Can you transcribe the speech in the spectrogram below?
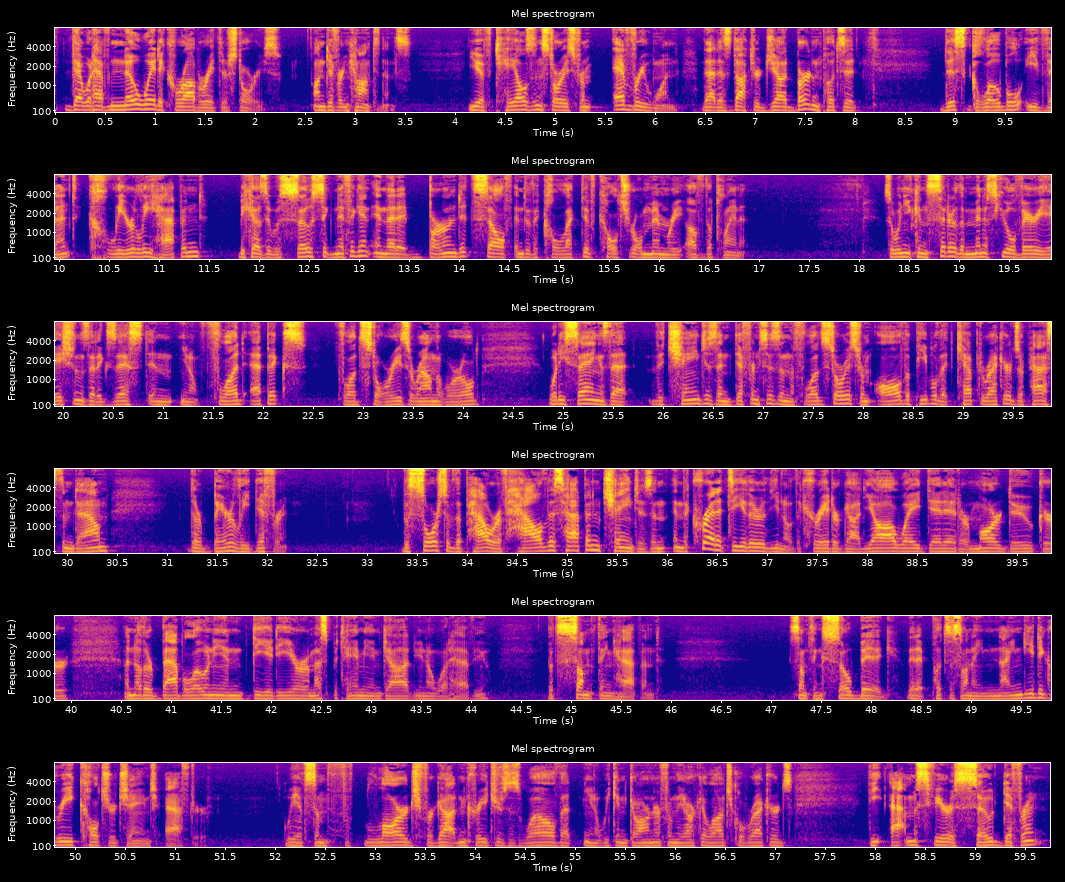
that would have no way to corroborate their stories on different continents. You have tales and stories from everyone that, as Dr. Judd Burton puts it, this global event clearly happened because it was so significant in that it burned itself into the collective cultural memory of the planet. So when you consider the minuscule variations that exist in, you know, flood epics, flood stories around the world, what he's saying is that the changes and differences in the flood stories from all the people that kept records or passed them down, they're barely different. The source of the power of how this happened changes, and, and the credit to either, you know, the creator god Yahweh did it, or Marduk, or another Babylonian deity, or a Mesopotamian god, you know, what have you. But something happened. Something so big that it puts us on a 90 degree culture change after. We have some f- large forgotten creatures as well that you know we can garner from the archaeological records. The atmosphere is so different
